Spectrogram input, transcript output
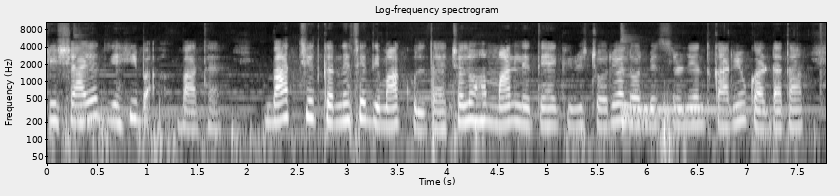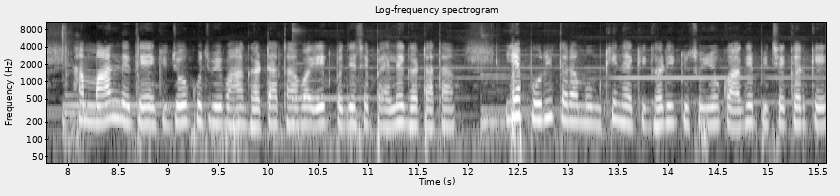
कि शायद यही बा, बात है। बातचीत करने से दिमाग खुलता है। चलो, हम मान लेते हैं कि विक्टोरिया लॉज में षडयंत्रकारियों का अड्डा था। हम मान लेते हैं कि जो कुछ भी वहाँ घटा था, वह एक बजे से पहले घटा था। यह पूरी तरह मुमकिन है कि घड़ी की सुइयों को आगे पीछे करके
